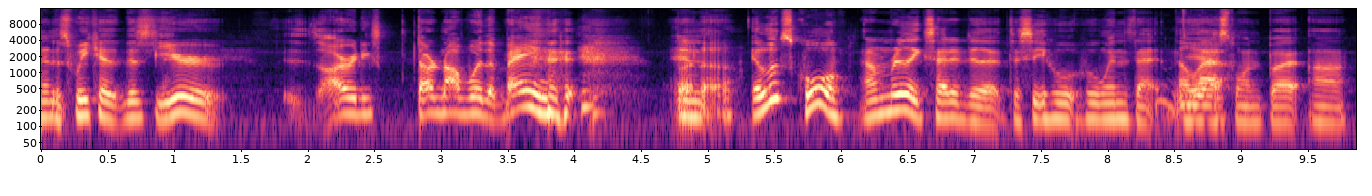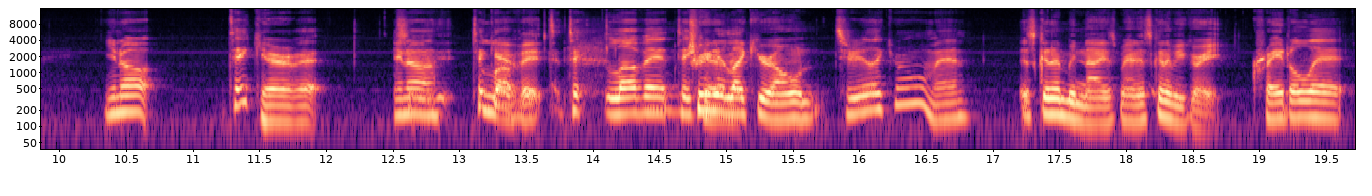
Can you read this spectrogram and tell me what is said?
then This week has this year is already starting off with a bang. but and uh, it looks cool. I'm really excited to to see who who wins that the Yeah. last one. But uh, you know, take care of it. You know, T- take care love of it. Ta- love it. Take treat care it like your own. treat it like your own man. It's gonna be nice, man. It's gonna be great. Cradle it.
